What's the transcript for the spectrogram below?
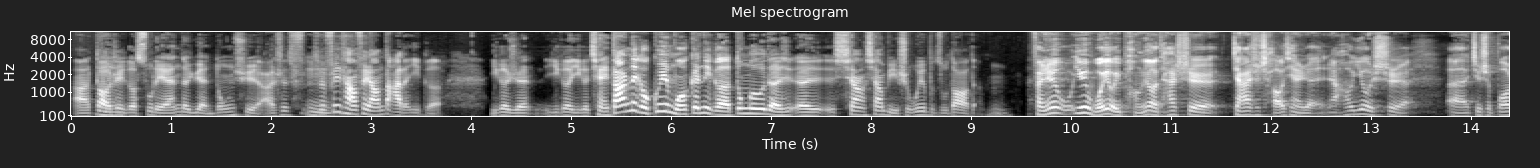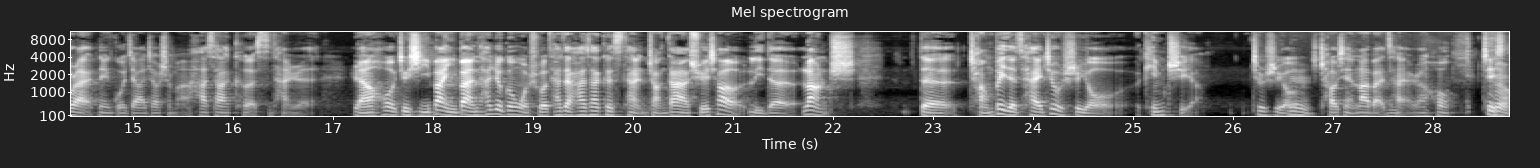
啊，到这个苏联的远东去啊，是是嗯。非常非常大的一个一个人一个一个迁移。当然，那个规模跟那个东欧的呃相相比是微不足道的，嗯。反正因为我有一朋友，他是家是朝鲜人，然后又是呃就是 Borat 那个国家叫什么哈萨克斯坦人，然后就是一半一半。他就跟我说，他在哈萨克斯坦长大，学校里的 lunch 的常备的菜就是有 kimchi 啊，就是有嗯朝鲜辣白菜，然后这些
